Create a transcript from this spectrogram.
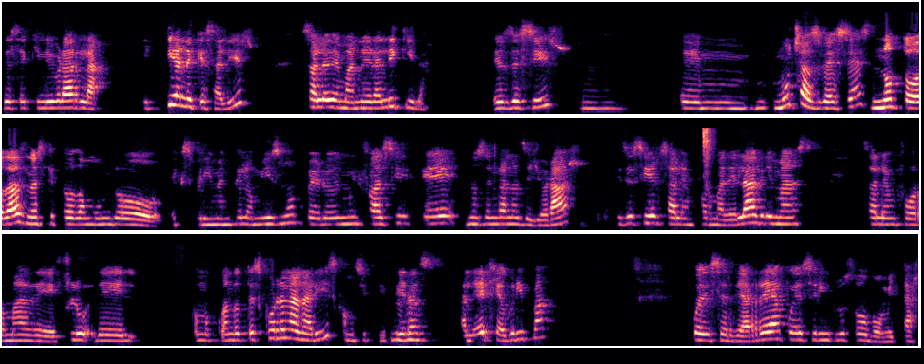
desequilibrarla y tiene que salir? Sale de manera líquida. Es decir, em, muchas veces, no todas, no es que todo mundo experimente lo mismo, pero es muy fácil que nos den ganas de llorar. Es decir, sale en forma de lágrimas, sale en forma de, flu de como cuando te escurre la nariz, como si tuvieras alergia o gripa. Puede ser diarrea, puede ser incluso vomitar.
